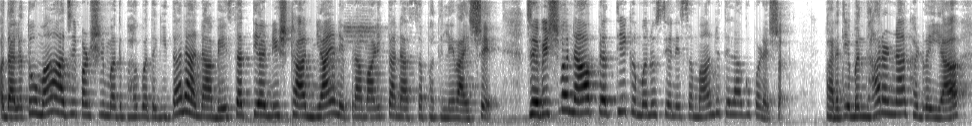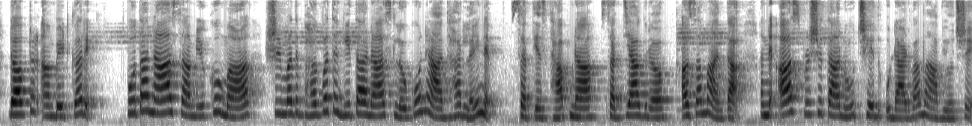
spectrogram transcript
અદાલતોમાં આજે પણ શ્રીમદ ભગવદ્ ગીતાના નામે સત્ય, નિષ્ઠા, ન્યાય અને પ્રામાણિકતાના શપથ લેવાય છે, જે વિશ્વના પ્રત્યેક મનુષ્યને સમાન રીતે લાગુ પડે છે. ભારતીય બંધારણના ખડવૈયા ડોક્ટર આંબેડકરે પોતાના સામયિકોમાં શ્રીમદ ભગવદ્ ગીતાના શ્લોકોને આધાર લઈને સત્ય સ્થાપના સત્યાગ્રહ, અસમાનતા અને અસ્પૃશ્યતાનું છેદ ઉડાડવામાં આવ્યો છે.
